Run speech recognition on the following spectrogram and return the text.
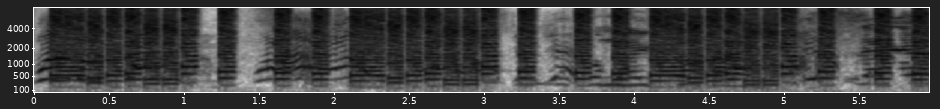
What are those sirens? What? Oh my god! It's sad!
